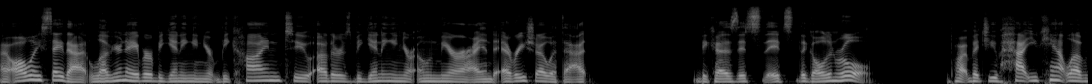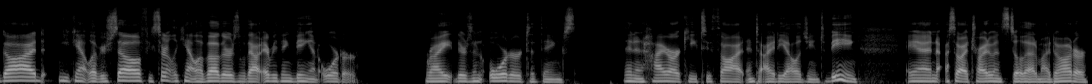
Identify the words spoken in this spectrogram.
I always say that love your neighbor, beginning in your, be kind to others, beginning in your own mirror. I end every show with that because it's it's the golden rule but you ha- you can't love God, you can't love yourself, you certainly can't love others without everything being in order. Right? There's an order to things and a hierarchy to thought and to ideology and to being. And so I try to instill that in my daughter.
